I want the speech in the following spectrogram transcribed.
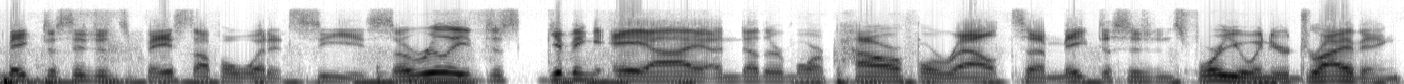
make decisions based off of what it sees. So really just giving AI another more powerful route to make decisions for you when you're driving.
